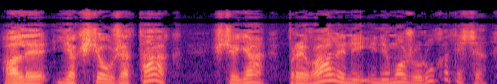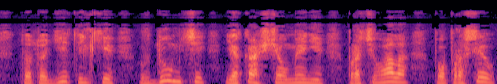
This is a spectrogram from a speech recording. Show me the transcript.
Але якщо вже так, що я привалений і не можу рухатися, то тоді тільки в думці, яка ще в мені працювала, попросив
